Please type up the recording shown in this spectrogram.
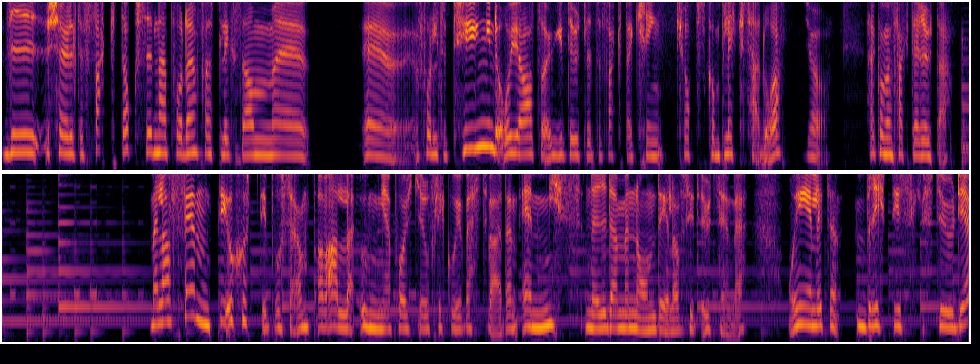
vi kör lite fakta också i den här podden för att liksom, eh, eh, få lite tyngd. Och jag har tagit ut lite fakta kring kroppskomplex här då. Ja. Här kommer faktaruta. Mellan 50 och 70 procent av alla unga pojkar och flickor i västvärlden är missnöjda med någon del av sitt utseende. Och enligt en brittisk studie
